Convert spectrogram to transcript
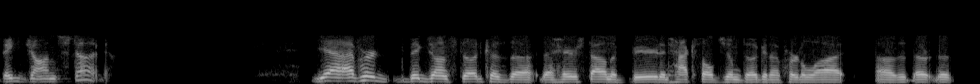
Big John Studd? Yeah, I've heard Big John Studd because the the hairstyle and the beard, and Hacksaw Jim Duggan. I've heard a lot. Uh, that, that's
